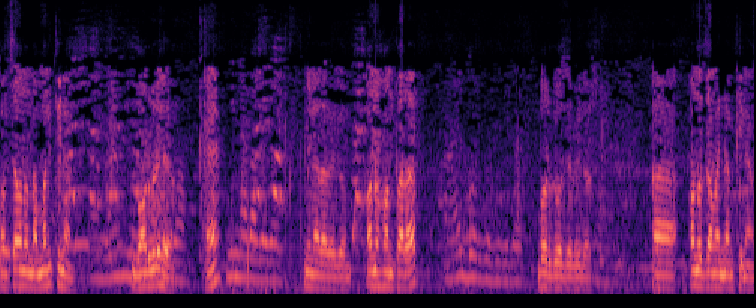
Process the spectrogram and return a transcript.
অন নামান কি নাম বড়গুড়ে হে হ্যাঁ মিনারা বেগম মিনারা বেগম অনহন পাড়ার আর বরগজি বিলাস বর্গ জেবিলর অনর জামাইয়ের নাম কি নাম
